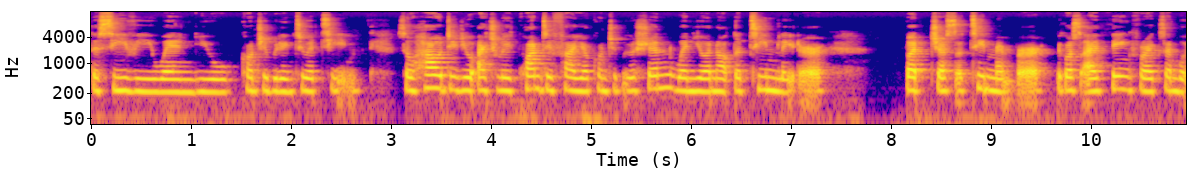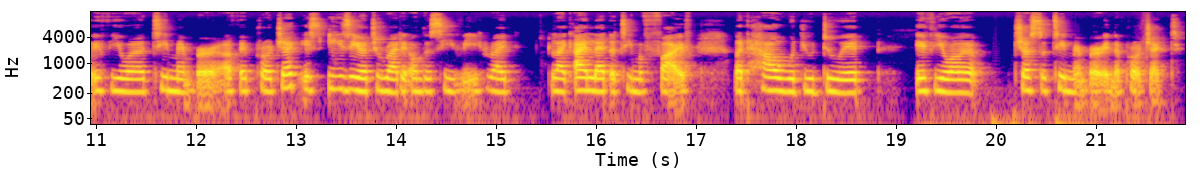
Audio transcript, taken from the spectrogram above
the CV when you contributing to a team. So how did you actually quantify your contribution when you are not the team leader, but just a team member? Because I think, for example, if you are a team member of a project, it's easier to write it on the CV, right? Like I led a team of five, but how would you do it if you are just a team member in the project?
